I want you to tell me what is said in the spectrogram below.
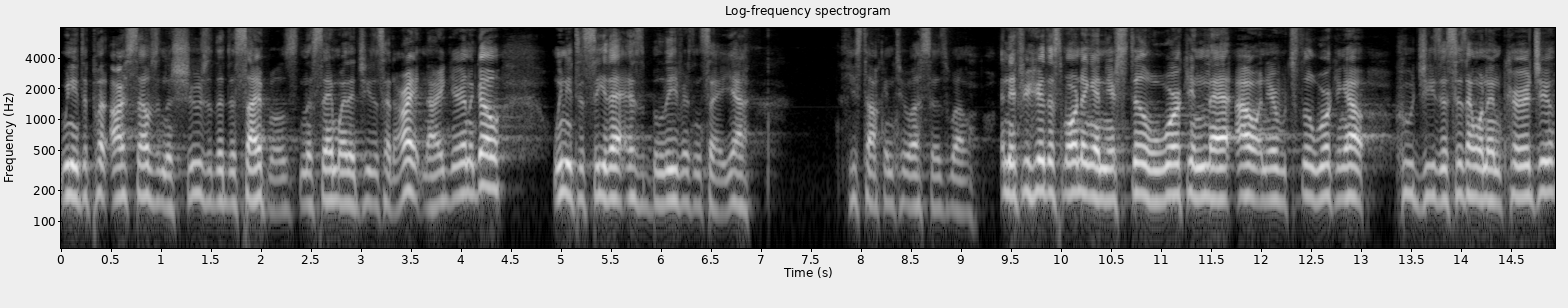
We need to put ourselves in the shoes of the disciples in the same way that Jesus said, all right, now you're going to go we need to see that as believers and say, yeah, he's talking to us as well. And if you're here this morning and you're still working that out and you're still working out who Jesus is, I want to encourage you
